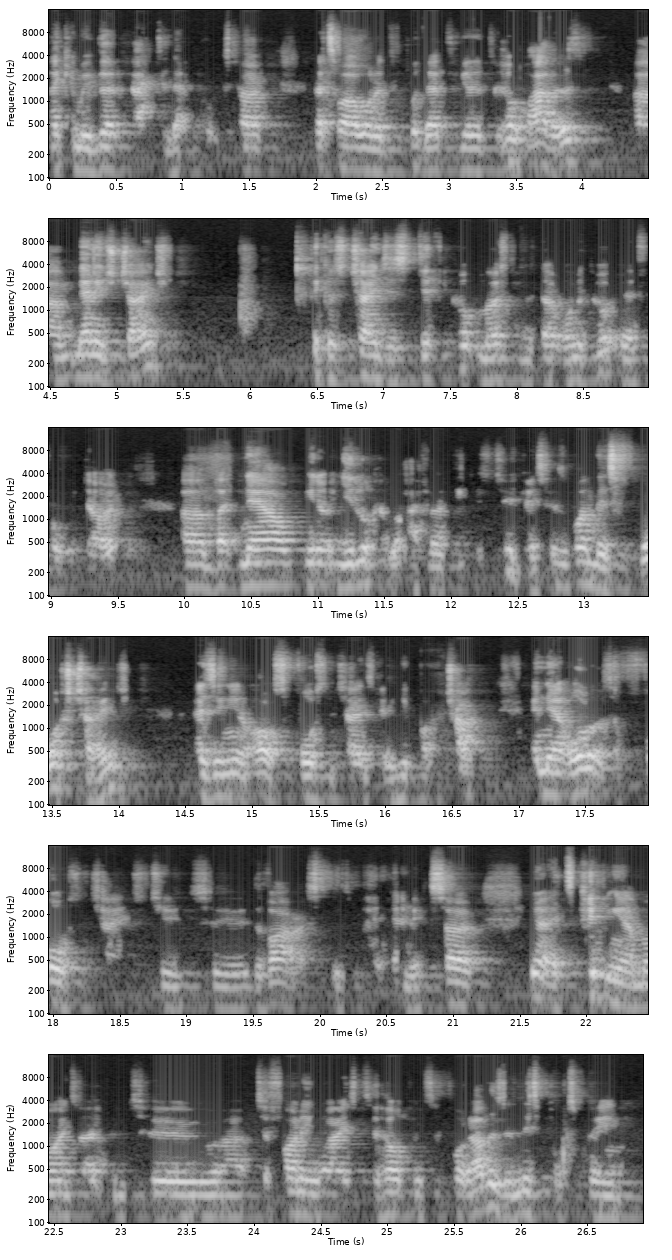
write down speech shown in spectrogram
they can revert back to that book. So that's why I wanted to put that together to help others um, manage change because change is difficult. Most of us don't want to do it, therefore we don't. Uh, but now, you know, you look at life, and I think there's two pieces. One, there's forced change, as in, you know, I was forced to change getting hit by a truck, and now all of us are forced to change due to the virus, this pandemic. So, you know, it's keeping our minds open to uh, to finding ways to help and support others, and this book's been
